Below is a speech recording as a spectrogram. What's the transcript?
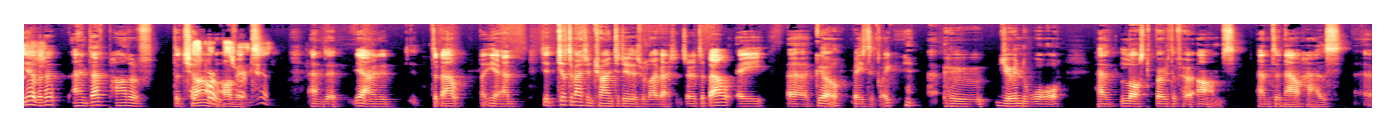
yeah, but that and that's part of the charm of of, the charm, it. yeah. And it, yeah, I mean, it, it's about like, yeah, and just imagine trying to do this with live action. So it's about a uh, girl basically who during the war had lost both of her arms and now has uh,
